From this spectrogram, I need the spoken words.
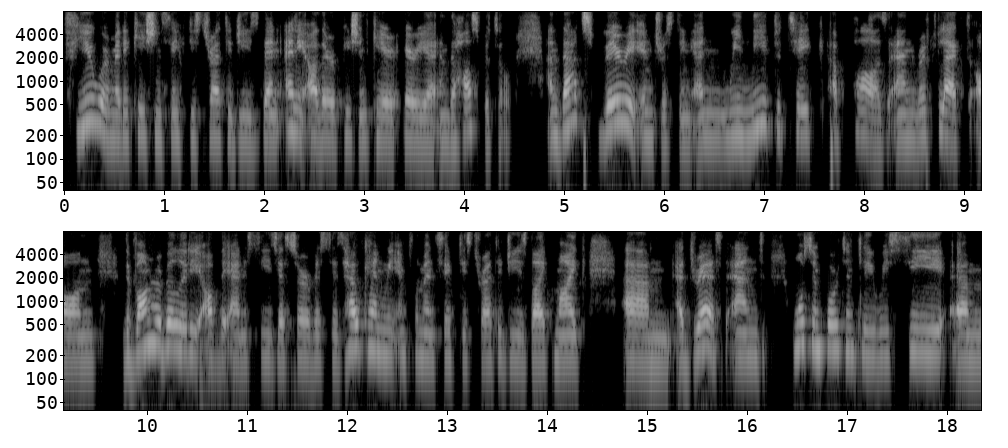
fewer medication safety strategies than any other patient care area in the hospital. And that's very interesting. And we need to take a pause and reflect on the vulnerability of the anesthesia services. How can we implement safety strategies like Mike um, addressed? And most importantly, we see um,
